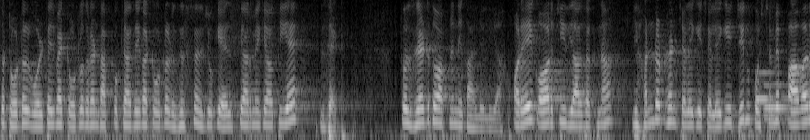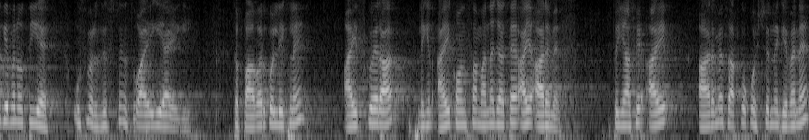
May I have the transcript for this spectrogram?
तो total voltage by total current आपको क्या देगा? टोटल रेजिस्टेंस जो कि एल सी आर में क्या होती है? जेड तो जेड तो आपने निकाल ले लिया। और एक और चीज़ याद रखना, ये हंड्रेड परसेंट चलेगी चलेगी। जिन क्वेश्चन में पावर गिवन होती है, उसमें रेजिस्टेंस तो आएगी आएगी। तो पावर को लिख लें। आई स्क्वायर आर लेकिन आई कौन सा माना जाता है? आई आर एम एस तो यहाँ से आई आर एम एस आपको क्वेश्चन में गिवन है।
